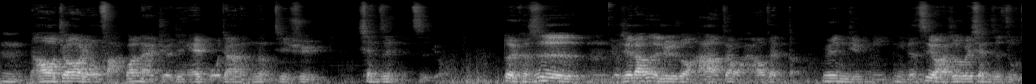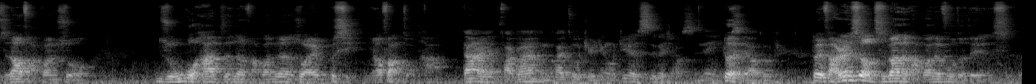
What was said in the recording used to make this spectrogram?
嗯，然后就要由法官来决定，哎、国家能不能继续限制你的自由？对，可是嗯，有些当事人就是说，啊，这样我还要再等，因为你你你的自由还是会被限制住，直到法官说，如果他真的法官真的说，哎、不行，你要放走他。当然法官要很快做决定，我记得四个小时内对是要做决定。对，法院是有值班的法官在负责这件事的。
